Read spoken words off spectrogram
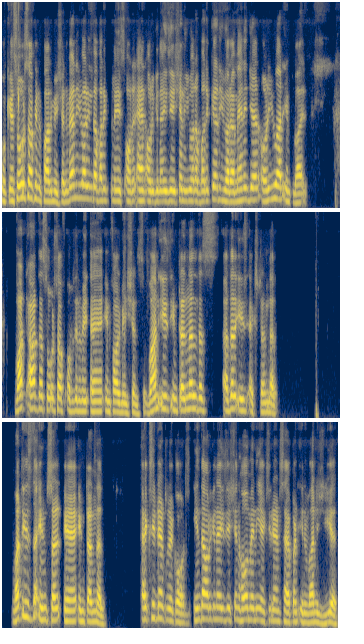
Okay, source of information. When you are in the workplace or an organization, you are a worker, you are a manager, or you are employed. What are the source of observa uh, informations? One is internal, the other is external. What is the uh, internal? Accident records. In the organization, how many accidents happened in one year?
